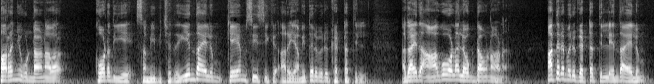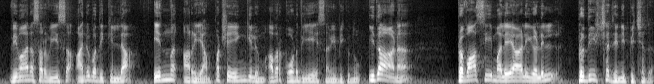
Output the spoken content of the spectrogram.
പറഞ്ഞുകൊണ്ടാണ് അവർ കോടതിയെ സമീപിച്ചത്. എന്തായാലും കെ എം സി സിക്ക് അറിയാം ഇത്തരമൊരു ഘട്ടത്തിൽ അതായത് ആഗോള ലോക്ക്ഡൗൺ ആണ് അത്തരമൊരു ഘട്ടത്തിൽ എന്തായാലും വിമാന സർവീസ് അനുവദിക്കില്ല എന്ന് അറിയാം. പക്ഷേ എങ്കിലും അവർ കോടതിയെ സമീപിക്കുന്നു. ഇതാണ് പ്രവാസി മലയാളികളിൽ പ്രതീക്ഷ ജനിപ്പിച്ചത്.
